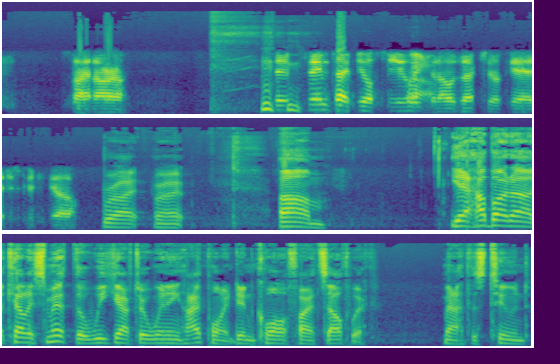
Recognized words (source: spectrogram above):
and sayonara. Same, same type deal, Seely, but I was actually okay. I just couldn't go. Right, right. Um, yeah, how about uh, Kelly Smith the week after winning High Point didn't qualify at Southwick? Math is tuned.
